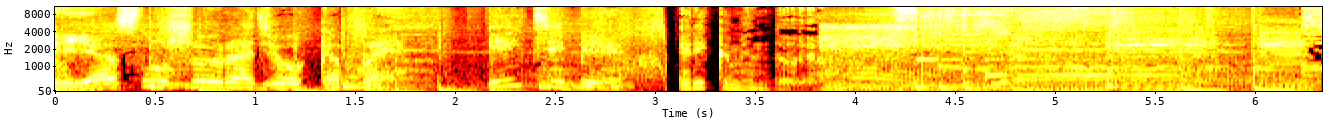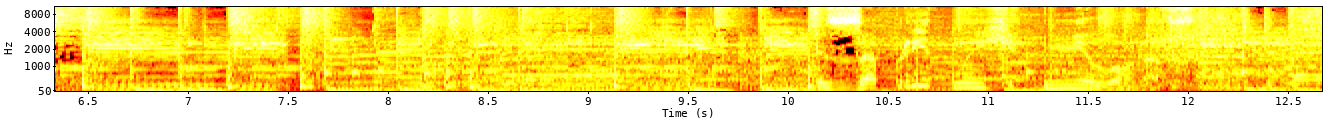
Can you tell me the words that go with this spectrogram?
Я слушаю радио КП и тебе рекомендую. Запретных Милонов.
